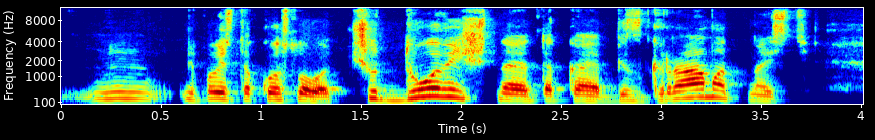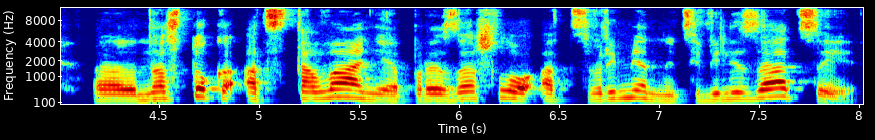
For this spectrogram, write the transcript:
не боюсь такое слово, чудовищная такая безграмотность, э, настолько отставание произошло от современной цивилизации,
